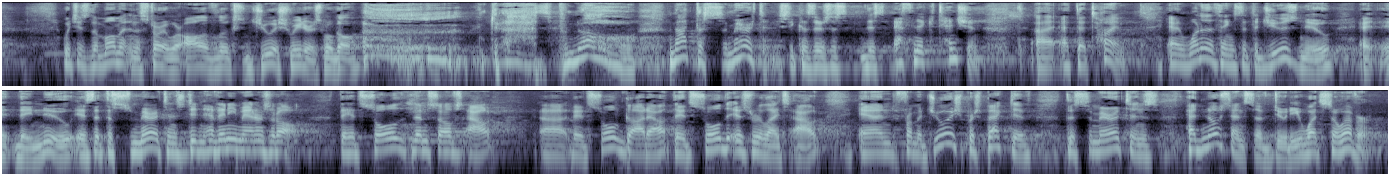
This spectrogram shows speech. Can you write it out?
which is the moment in the story where all of Luke's Jewish readers will go, no, not the Samaritan. You see, because there's this, this ethnic tension uh, at that time. And one of the things that the Jews knew, uh, they knew, is that the Samaritans didn't have any manners at all. They had sold themselves out. Uh, they had sold God out. They had sold the Israelites out. And from a Jewish perspective, the Samaritans had no sense of duty whatsoever.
